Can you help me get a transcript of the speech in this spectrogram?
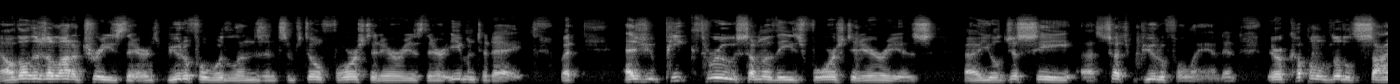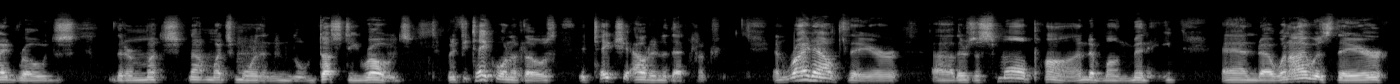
although there's a lot of trees there, it's beautiful woodlands and some still forested areas there even today. But as you peek through some of these forested areas, uh, you'll just see uh, such beautiful land. And there are a couple of little side roads that are much not much more than little dusty roads. But if you take one of those, it takes you out into that country. And right out there, uh, there's a small pond among many. And uh, when I was there,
